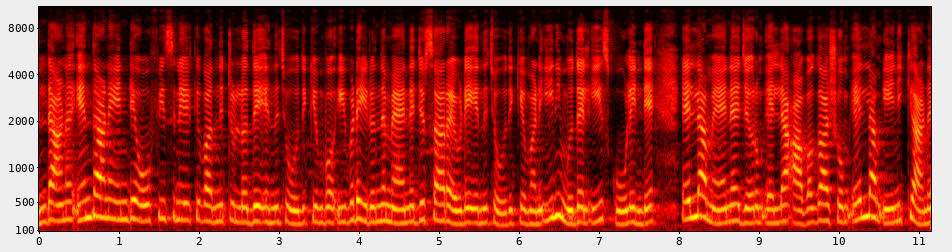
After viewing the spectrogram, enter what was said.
എന്താണ് എന്താണ് എന്റെ ഓഫീസിലേക്ക് വന്നിട്ടുള്ളത്? എന്ന് ചോദിക്കുമ്പോൾ ഇവിടെ ഇരുന്ന മാനേജർ സാർ എവിടെ? എന്ന് ചോദിക്കുമ്പോൾ ഇനി മുതൽ ഈ സ്കൂളിന്റെ എല്ലാ മാനേജറും എല്ലാ അവകാശവും എല്ലാം എനിക്കാണ്.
